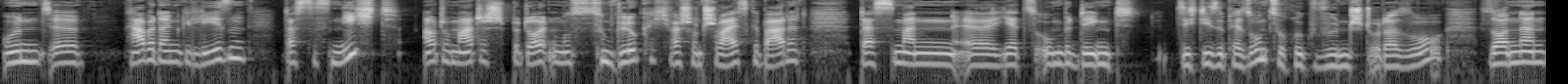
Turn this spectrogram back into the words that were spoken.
Und äh, habe dann gelesen, dass das nicht automatisch bedeuten muss, zum Glück, ich war schon schweißgebadet, dass man äh, jetzt unbedingt sich diese Person zurückwünscht oder so, sondern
